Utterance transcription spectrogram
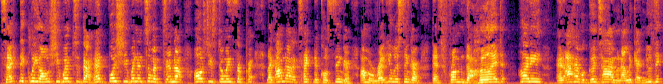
Technically, oh, she went to the head voice, she went into a tenor, oh, she's doing sopra- Like, I'm not a technical singer. I'm a regular singer that's from the hood, honey. And I have a good time when I look at music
